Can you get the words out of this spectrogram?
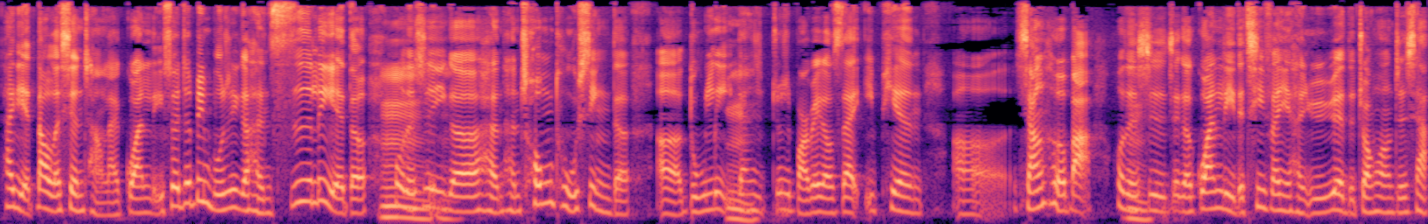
他也到了现场来观礼。所以这并不是一个很撕裂的，或者是一个很很冲突性的呃独立，但是就是 Barbados 在一片。呃，祥和吧，或者是这个观礼的气氛也很愉悦的状况之下，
